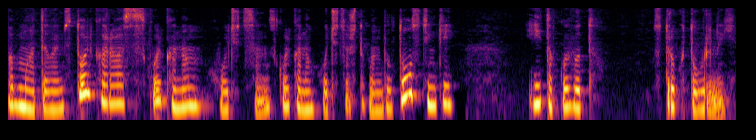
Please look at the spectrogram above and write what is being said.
Обматываем столько раз, сколько нам хочется, насколько нам хочется, чтобы он был толстенький и такой вот структурный.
